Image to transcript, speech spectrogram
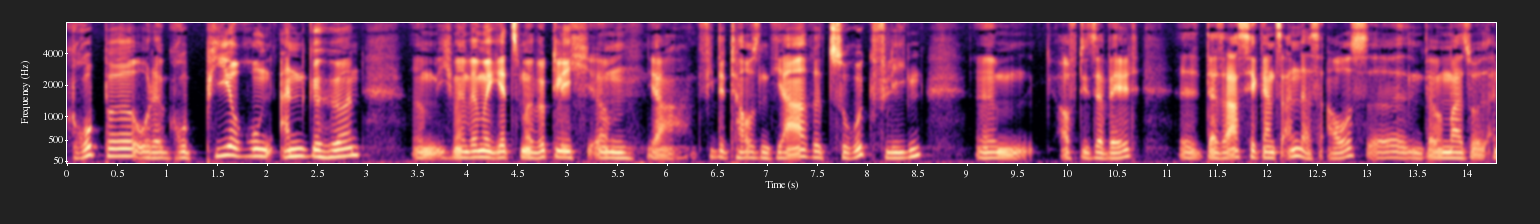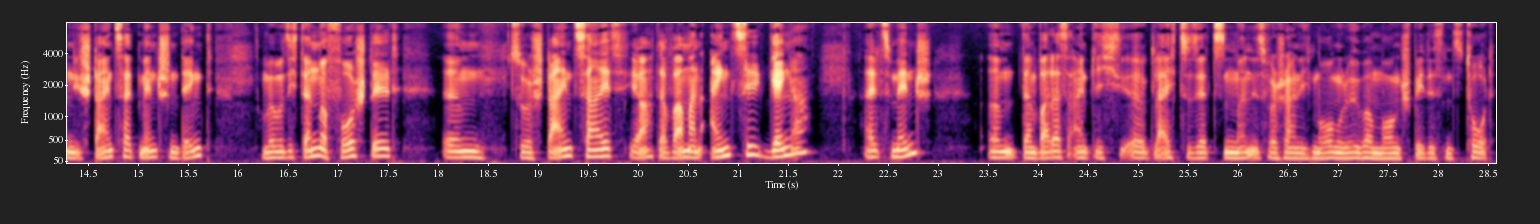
Gruppe oder Gruppierung angehören? Ähm, ich meine, wenn wir jetzt mal wirklich ähm, ja viele tausend Jahre zurückfliegen ähm, auf dieser Welt, äh, da sah es hier ganz anders aus, äh, wenn man mal so an die Steinzeitmenschen denkt. Und wenn man sich dann mal vorstellt, ähm, zur Steinzeit, ja, da war man Einzelgänger als Mensch. Ähm, dann war das eigentlich äh, gleichzusetzen, man ist wahrscheinlich morgen oder übermorgen spätestens tot.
